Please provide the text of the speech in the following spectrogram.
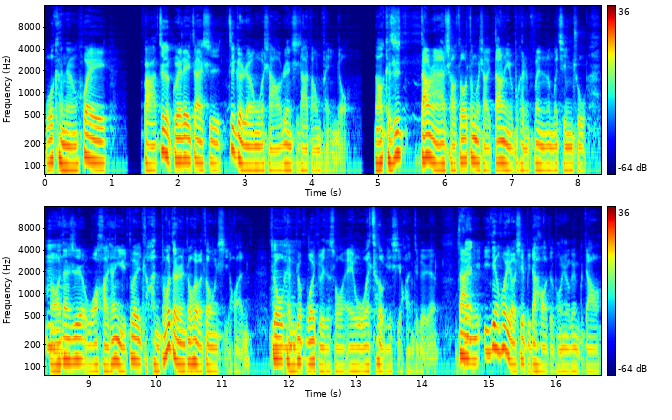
我可能会把这个归类在是这个人，我想要认识他当朋友。然后，可是当然啊，小时候这么小，当然也不可能分得那么清楚。然后，但是我好像也对很多的人都会有这种喜欢。所以我可能就不会觉得说，哎，我会特别喜欢这个人，但一定会有些比较好的朋友跟比较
